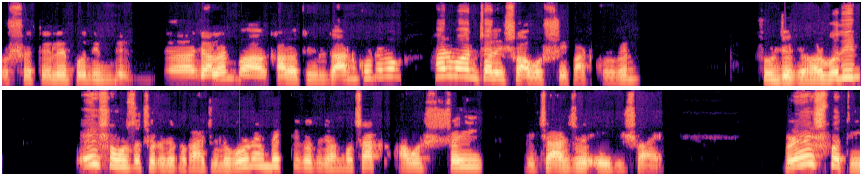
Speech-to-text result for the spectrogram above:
সর্ষের তেলের প্রদীপ জ্বালান বা কালো তিল দান করুন এবং হনুমান চালিশা অবশ্যই পাঠ করবেন। সূর্যকে অর্ঘ দিন এই সমস্ত ছোট ছোট কাজগুলো করুন এবং ব্যক্তিগত জন্মচাক অবশ্যই বিচার্য এই বিষয়ে। বৃহস্পতি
